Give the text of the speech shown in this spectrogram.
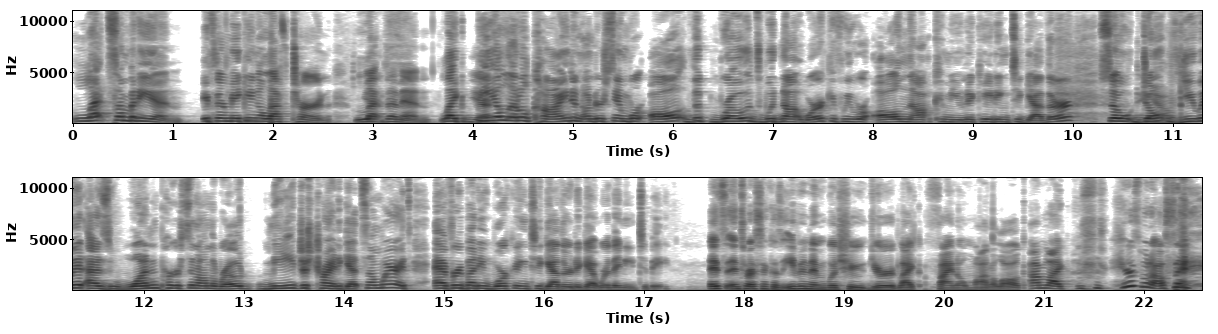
let somebody in. If they're making a mm-hmm. left turn let them in. Like be a little kind and understand we're all the roads would not work if we were all not communicating together. So don't view it as one person on the road me just trying to get somewhere. It's everybody working together to get where they need to be it's interesting because even in what you your like final monologue, I'm like, here's what I'll say.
